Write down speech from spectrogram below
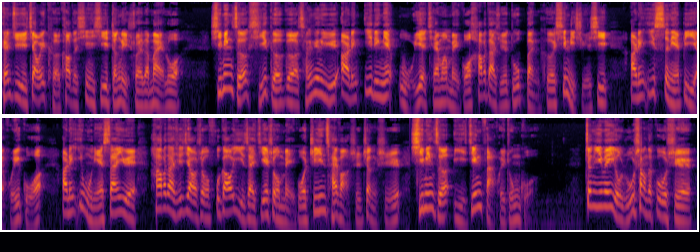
根据较为可靠的信息整理出来的脉络，习明泽习格格曾经于2010年5月前往美国哈佛大学读本科心理学系，2014年毕业回国。二零一五年三月，哈佛大学教授傅高义在接受美国知音采访时证实，习明泽已经返回中国。正因为有如上的故事，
